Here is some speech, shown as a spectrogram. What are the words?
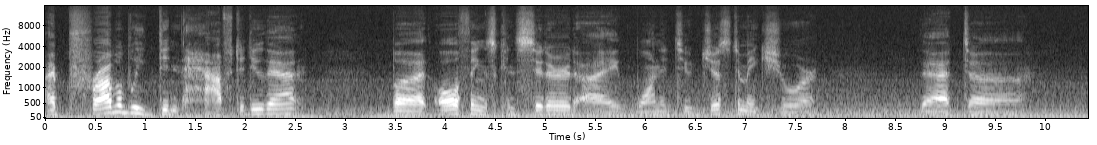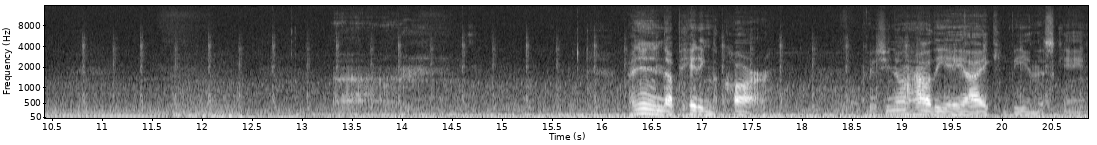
I probably didn't have to do that, but all things considered, I wanted to just to make sure that uh, uh, I didn't end up hitting the car because you know how the AI can be in this game.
